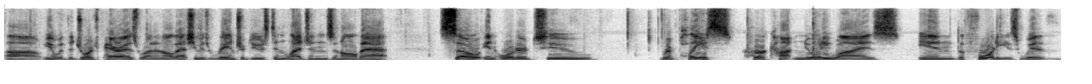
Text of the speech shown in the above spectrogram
Uh, you know, with the George Perez run and all that, she was reintroduced in Legends and all that. So in order to replace her continuity wise in the 40s with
